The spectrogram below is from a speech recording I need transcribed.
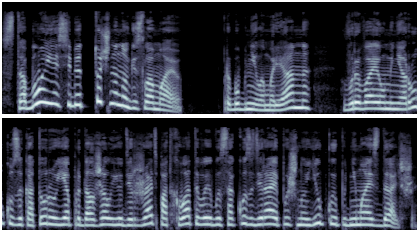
«С тобой я себе точно ноги сломаю», — пробубнила Марианна, — вырывая у меня руку, за которую я продолжал ее держать, подхватывая высоко, задирая пышную юбку и поднимаясь дальше.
